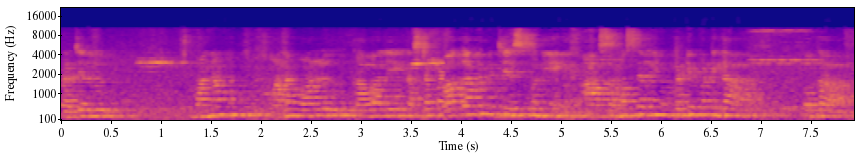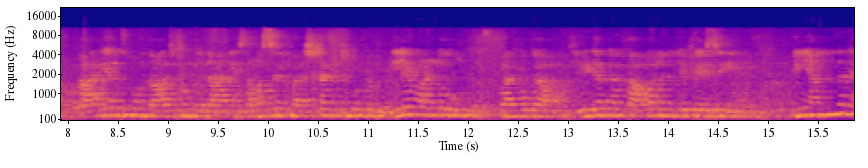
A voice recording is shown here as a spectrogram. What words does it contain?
ప్రజలు మనం మన వాళ్ళు కావాలి కష్టపడి అవగాహన చేసుకొని ఆ సమస్యల్ని ఒకటి ఒకటిగా ఒక కార్యరూపం దాచుకుంటూ దాని సమస్యను పరిష్కరించుకుంటూ వెళ్ళే వాళ్ళు మనకు ఒక లీడర్గా కావాలని చెప్పేసి మీ అందరి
